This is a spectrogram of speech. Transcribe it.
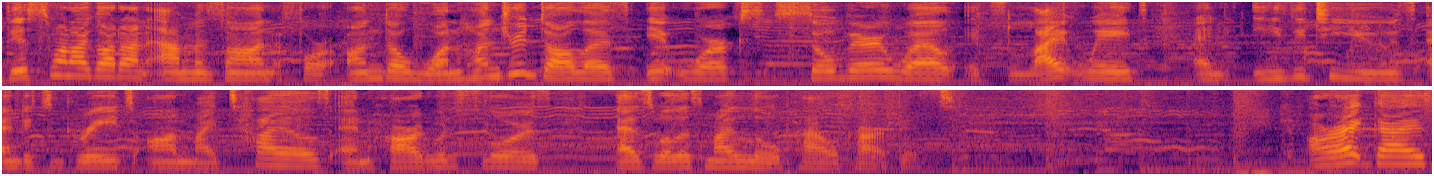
this one I got on Amazon for under $100. It works so very well. It's lightweight and easy to use, and it's great on my tiles and hardwood floors as well as my low pile carpet. Alright guys,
